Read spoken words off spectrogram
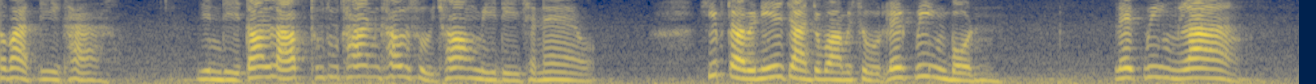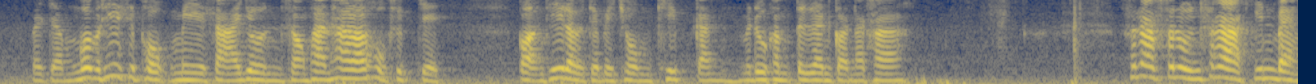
สวัสดีค่ะ ยินดีต้อนรับทุกทุกท่านเข้าสู่ช่องมีดีชาแนลคลิปต่อไปนี้อาจารย์จะวางไปสูตรเลขวิ่งบน เลขวิ่งล่าง ประจำงวดวันที่ 16 เมษายน 2567 ก่อนที่เราจะไปชมคลิปกัน มาดูคำเตือนก่อนนะคะ สนับสนุนสลากกินแบ่ง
